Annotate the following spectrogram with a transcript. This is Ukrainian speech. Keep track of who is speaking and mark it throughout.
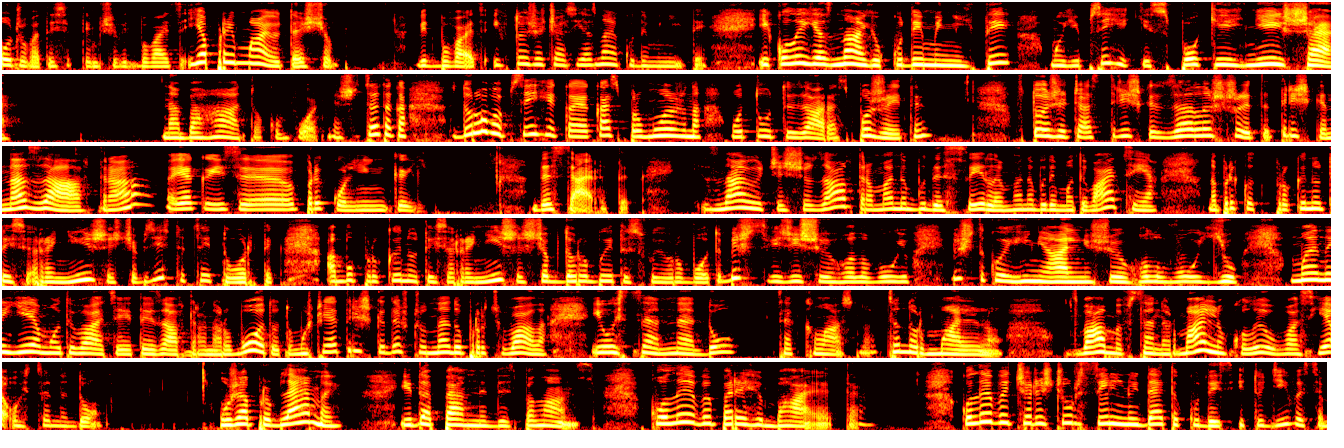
Speaker 1: насолоджуватися тим, що відбувається. Я приймаю те, що відбувається, і в той же час я знаю, куди мені йти. І коли я знаю, куди мені йти, моїй психіки спокійніше. Набагато комфортніше. Це така здорова психіка, яка спроможна отут і зараз пожити, в той же час трішки залишити, трішки на завтра якийсь е, прикольненький десертик. Знаючи, що завтра в мене буде сили, в мене буде мотивація, наприклад, прокинутись раніше, щоб з'їсти цей тортик, або прокинутись раніше, щоб доробити свою роботу більш свіжішою головою, більш такою геніальнішою головою. У мене є мотивація йти завтра на роботу, тому що я трішки дещо не допрацювала. І ось це не до. Це класно, це нормально. З вами все нормально, коли у вас є ось це не до. Уже проблеми іде певний дисбаланс. Коли ви перегибаєте, коли ви чересчур сильно йдете кудись, і тоді ви себе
